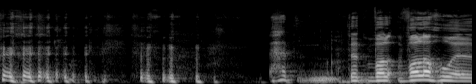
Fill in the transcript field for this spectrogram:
Hát, tehát val- valahol,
